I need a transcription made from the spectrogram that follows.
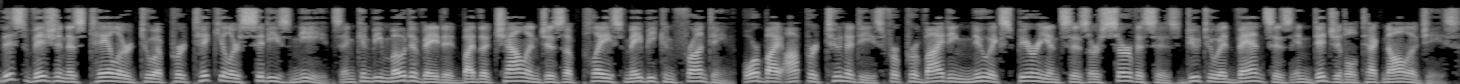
this vision is tailored to a particular city's needs and can be motivated by the challenges a place may be confronting, or by opportunities for providing new experiences or services due to advances in digital technologies.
